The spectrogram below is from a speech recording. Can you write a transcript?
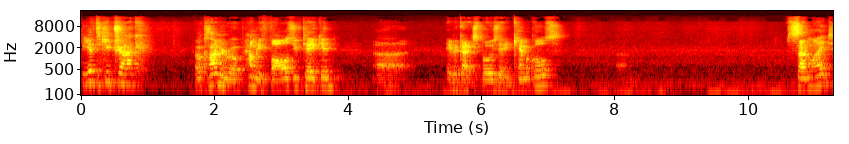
You have to keep track of a climbing rope, how many falls you've taken, uh, if it got exposed to any chemicals, um, sunlight,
